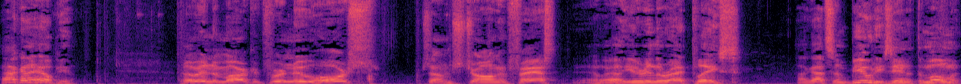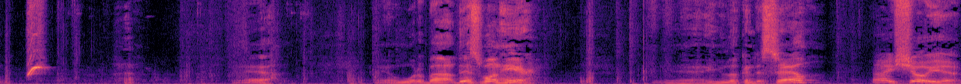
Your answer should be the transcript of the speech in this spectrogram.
how can I help you? I'm in the market for a new horse. Something strong and fast. Yeah, well, you're in the right place. I got some beauties in at the moment. yeah. yeah. What about this one here? Yeah, you looking to sell? I sure yet.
